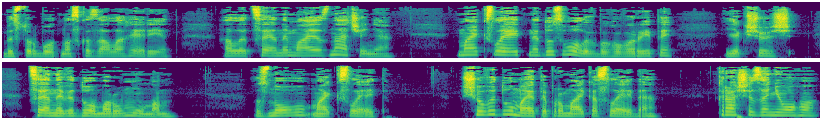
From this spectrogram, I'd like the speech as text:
безтурботно сказала Геріет, але це не має значення. Майк Слейт не дозволив би говорити, якщо ж це невідомо румунам. Знову Майк Слейд. Що ви думаєте про Майка Слейда? Краще за нього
